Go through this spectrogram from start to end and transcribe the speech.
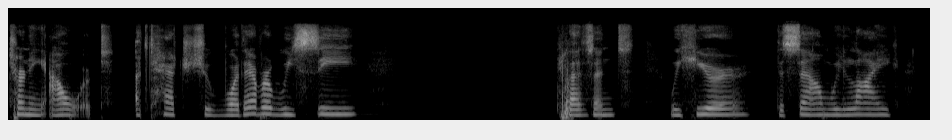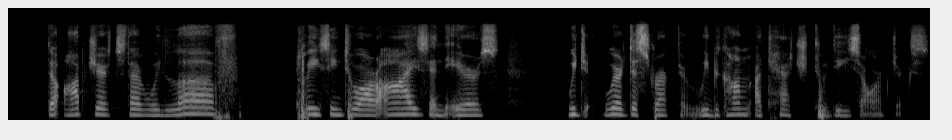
turning outward, attached to whatever we see pleasant, we hear the sound we like, the objects that we love, pleasing to our eyes and ears, we, we're distracted. We become attached to these objects.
